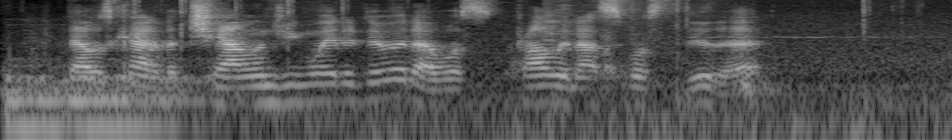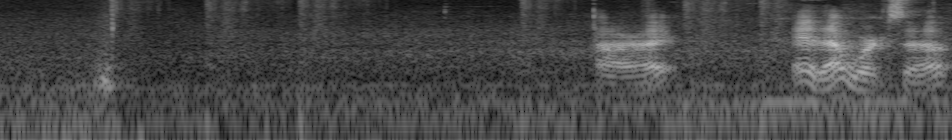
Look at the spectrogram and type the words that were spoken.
that was kind of the challenging way to do it. I was probably not supposed to do that. Alright. Hey, that works out.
